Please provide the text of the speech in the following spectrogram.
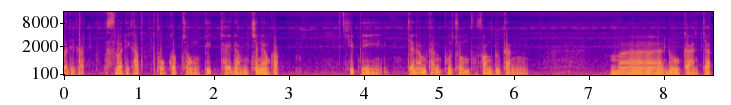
วัสดีครับ สวัสดีครับ พบกับช่องพริกไทยดำชาแนลครับ คลิปนี้จะนำท่านผู้ชมผู้ฟังทุกท่านมาดูการจัด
